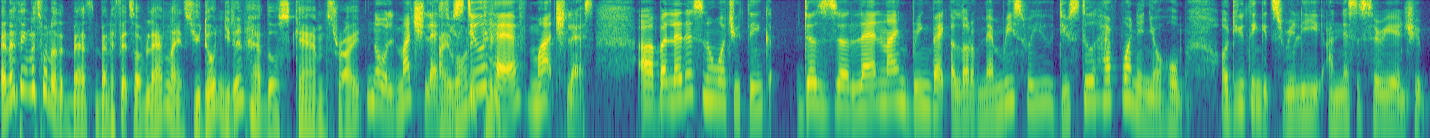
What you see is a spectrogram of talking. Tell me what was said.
and I think that's one of the best benefits of landlines. You don't, you didn't have those scams, right? No, much less. You still have much less. Uh, but let us know what you think. Does a landline bring back a lot of memories for you? Do you still have one in your home, or do you think it's really unnecessary and should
